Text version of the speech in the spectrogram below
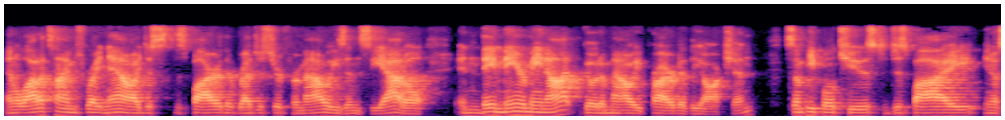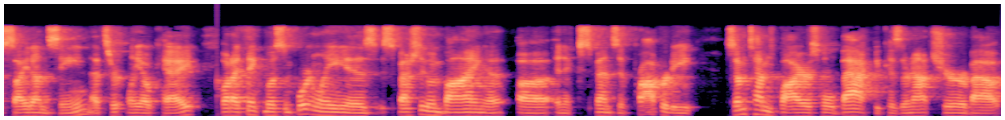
And a lot of times, right now, I just this buyer that registered for Maui's in Seattle, and they may or may not go to Maui prior to the auction. Some people choose to just buy, you know, sight unseen. That's certainly okay. But I think most importantly is, especially when buying a, uh, an expensive property, sometimes buyers hold back because they're not sure about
